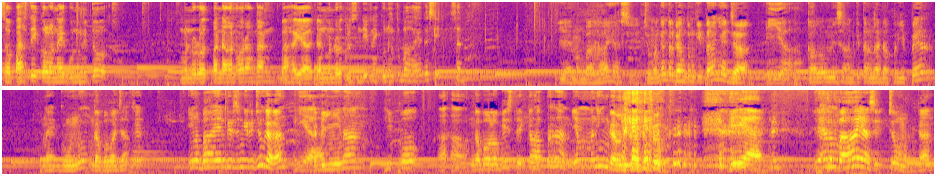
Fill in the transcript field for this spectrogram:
so pasti kalau naik gunung itu menurut pandangan orang kan bahaya dan menurut lu sendiri naik gunung itu bahaya gak sih San? ya emang bahaya sih cuman kan tergantung kitanya aja Iya. kalau misalkan kita nggak ada prepare naik gunung nggak bawa jaket ya ngebahayain diri sendiri juga kan Iya. kedinginan hipo nggak bawa logistik kelaparan ya meninggal di gunung iya. ya emang bahaya sih cuman kan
